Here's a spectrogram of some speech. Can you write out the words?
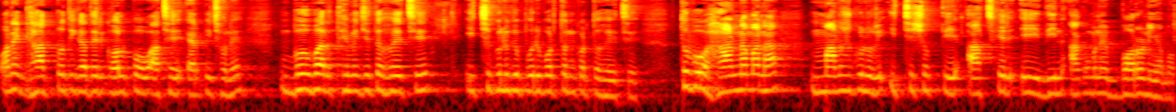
অনেক ঘাত প্রতিঘাতের গল্পও আছে এর পিছনে। বহুবার থেমে যেতে হয়েছে, ইচ্ছেগুলোকে পরিবর্তন করতে হয়েছে। তবুও হার না মানা মানুষগুলোর ইচ্ছে শক্তি আজকের এই দিন আগমনের বড় নিয়ামক।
